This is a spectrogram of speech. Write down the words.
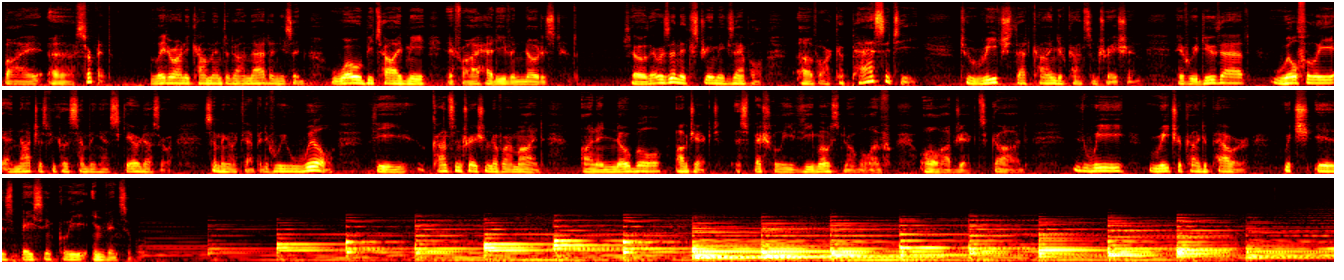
by a serpent. Later on, he commented on that and he said, Woe betide me if I had even noticed it. So there was an extreme example of our capacity to reach that kind of concentration. If we do that willfully and not just because something has scared us or something like that, but if we will the concentration of our mind on a noble object, especially the most noble of all objects, God, we reach a kind of power which is basically invincible.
